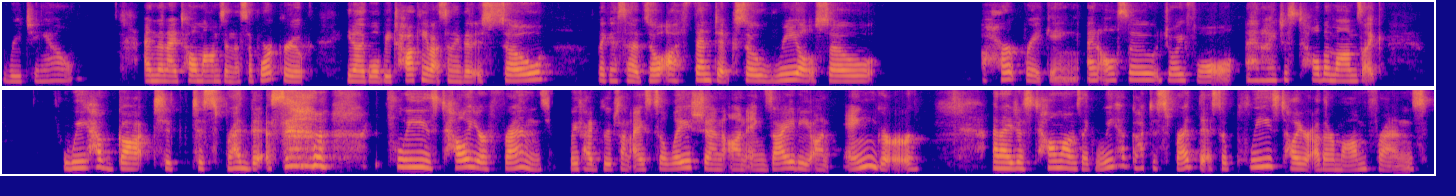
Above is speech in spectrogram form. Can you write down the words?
reaching out. And then I tell moms in the support group, you know, like we'll be talking about something that is so, like I said, so authentic, so real, so heartbreaking and also joyful. And I just tell the moms like we have got to to spread this. Please tell your friends. We've had groups on isolation on anxiety on anger. And i just tell moms like we have got to spread this. So please tell your other mom friends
